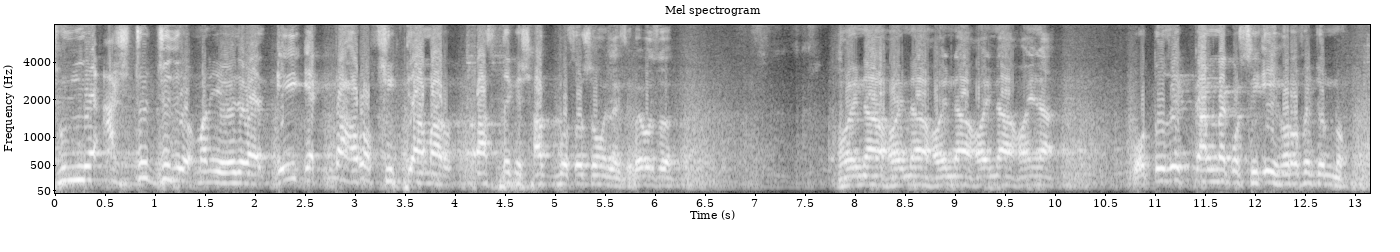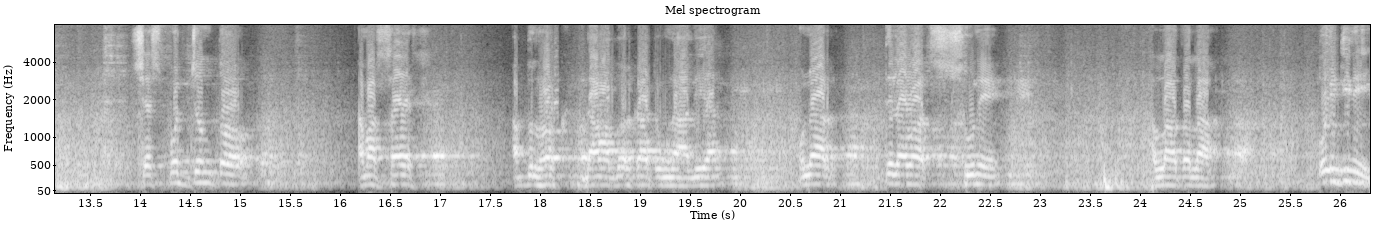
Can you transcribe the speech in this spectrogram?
শুনলে আশ্চর্য মানে হয়ে যাবে। এই একটা হরফ শিখতে আমার পাঁচ থেকে সাত বছর সময় লাগছে। হয় না হয় না হয় না হয় না হয় না। কত যে কান্না করছি এই হরফের জন্য। শেষ পর্যন্ত আমার শেখ আব্দুল হক দাওয়া দরকার উনা আলিয়া, ওনার তেলাওয়াত শুনে আল্লাহ তালা ওই দিনেই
